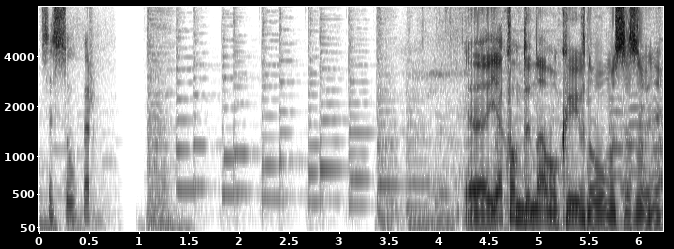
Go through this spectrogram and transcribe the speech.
це супер. Е, Як вам Динамо Київ в новому сезоні?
